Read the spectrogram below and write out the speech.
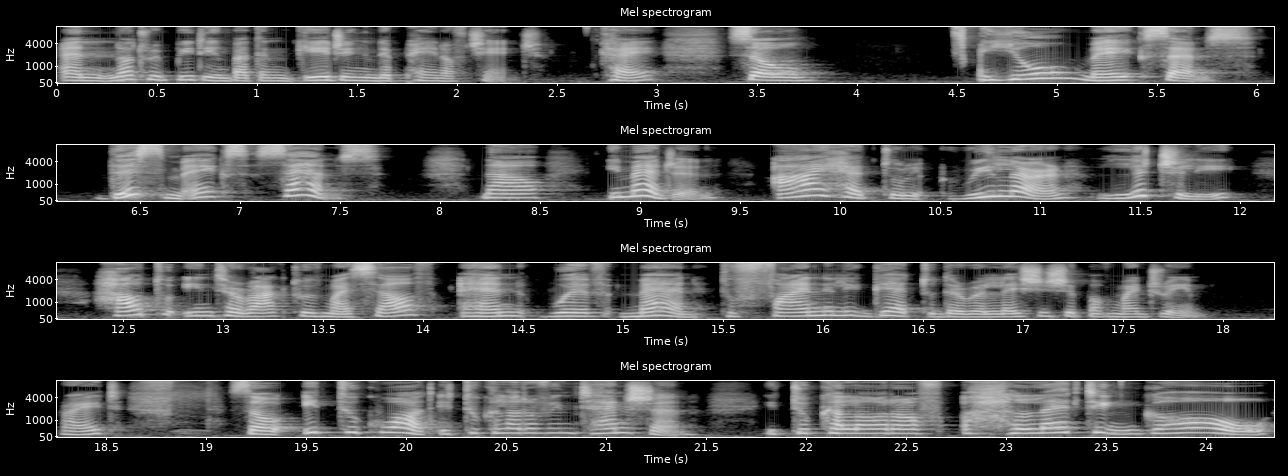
and not repeating, but engaging in the pain of change. Okay. So you make sense. This makes sense. Now imagine I had to relearn literally how to interact with myself and with men to finally get to the relationship of my dream, right? So it took what? It took a lot of intention. It took a lot of uh, letting go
